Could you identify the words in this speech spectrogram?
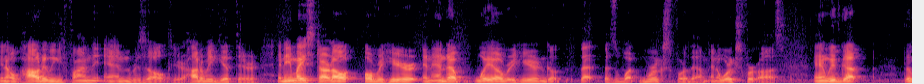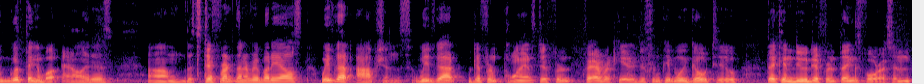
you know, how do we find the end result here? How do we get there? And you may start out over here and end up way over here and go, that is what works for them and it works for us. And we've got, the good thing about Allied is um, that's different than everybody else, we've got options. We've got different plants, different fabricators, different people we go to that can do different things for us. And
